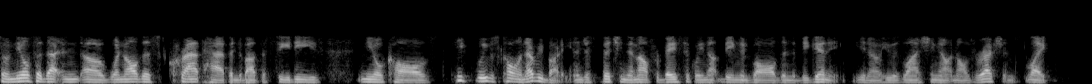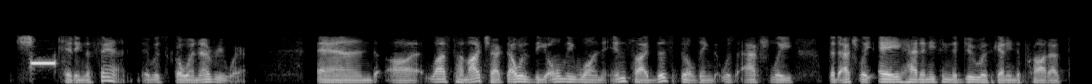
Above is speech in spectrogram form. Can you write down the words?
so Neil said that and uh when all this crap happened about the CDs, Neil calls he he was calling everybody and just bitching them out for basically not being involved in the beginning. You know, he was lashing out in all directions, like hitting the fan. It was going everywhere. And uh last time I checked, I was the only one inside this building that was actually that actually A had anything to do with getting the product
